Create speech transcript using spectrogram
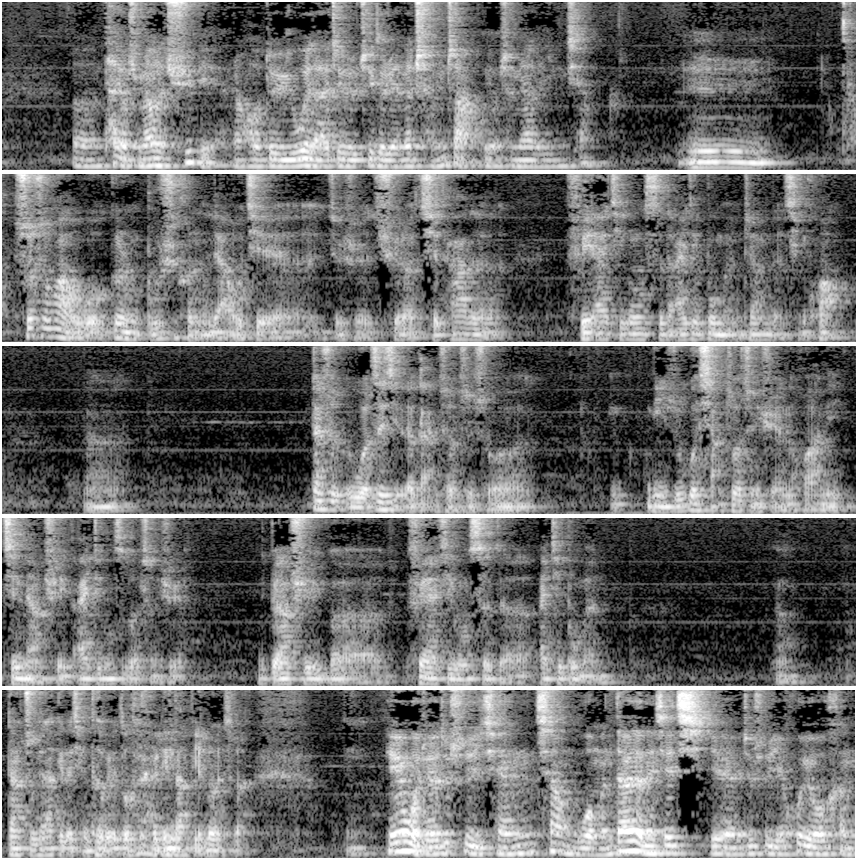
呃它有什么样的区别？然后对于未来这个这个人的成长会有什么样的影响？嗯，说实话，我个人不是很了解，就是去了其他的非 IT 公司的 IT 部门这样的情况。嗯，但是我自己的感受是说，你如果想做程序员的话，你尽量去一个 IT 公司做程序员，你不要去一个非 IT 公司的 IT 部门。嗯，但除非他给的钱特别多，另当别论是吧？因为我觉得就是以前像我们待的那些企业，就是也会有很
